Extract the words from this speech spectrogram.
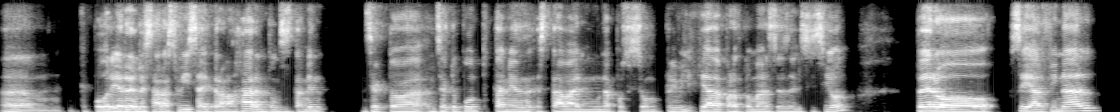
que podría regresar a Suiza y trabajar. Entonces también, en cierto, en cierto punto, también estaba en una posición privilegiada para tomarse esa decisión. Pero sí, al final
